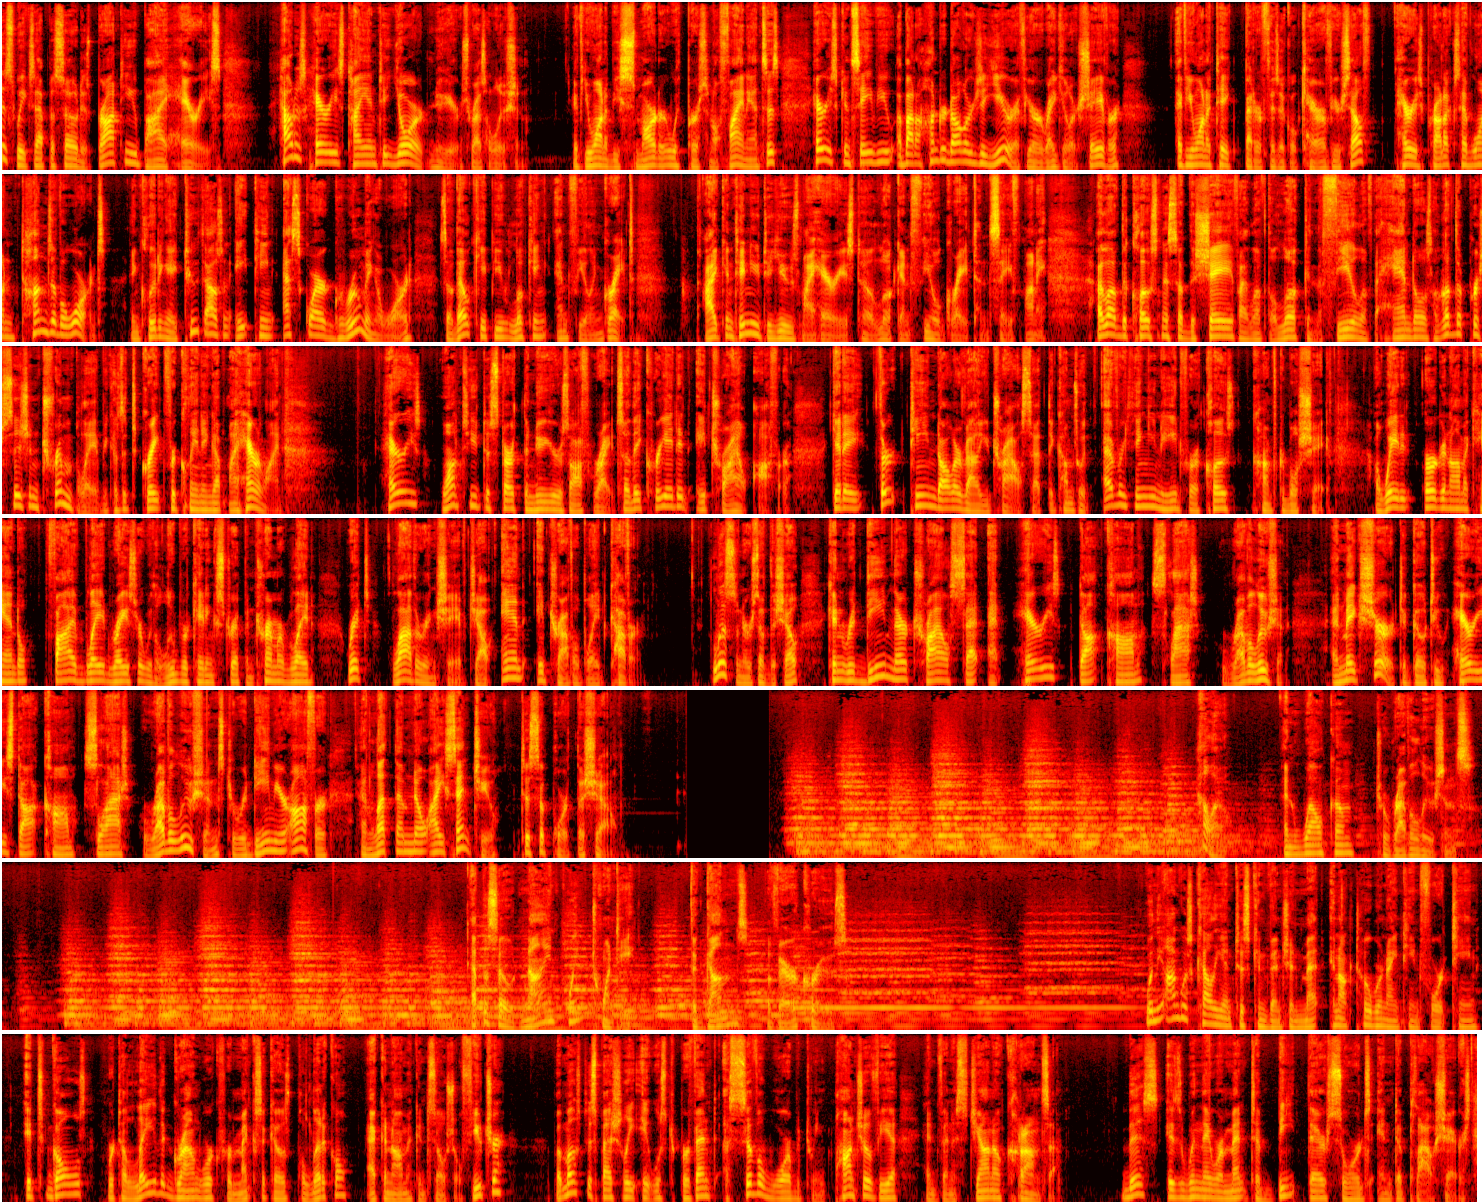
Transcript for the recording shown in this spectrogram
This week's episode is brought to you by Harry's. How does Harry's tie into your New Year's resolution? If you want to be smarter with personal finances, Harry's can save you about $100 a year if you're a regular shaver. If you want to take better physical care of yourself, Harry's products have won tons of awards, including a 2018 Esquire Grooming Award, so they'll keep you looking and feeling great. I continue to use my Harry's to look and feel great and save money. I love the closeness of the shave, I love the look and the feel of the handles, I love the precision trim blade because it's great for cleaning up my hairline. Harry's wants you to start the New Year's off right, so they created a trial offer. Get a $13 value trial set that comes with everything you need for a close, comfortable shave. A weighted ergonomic handle, five blade razor with a lubricating strip and trimmer blade, rich lathering shave gel, and a travel blade cover. Listeners of the show can redeem their trial set at harrys.com slash revolution and make sure to go to harrys.com slash revolutions to redeem your offer and let them know I sent you to support the show. Hello, and welcome to Revolutions. Episode 9.20 The Guns of Veracruz. When the Aguascalientes Convention met in October 1914, its goals were to lay the groundwork for Mexico's political, economic, and social future, but most especially it was to prevent a civil war between Pancho Villa and Venustiano Carranza. This is when they were meant to beat their swords into plowshares.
